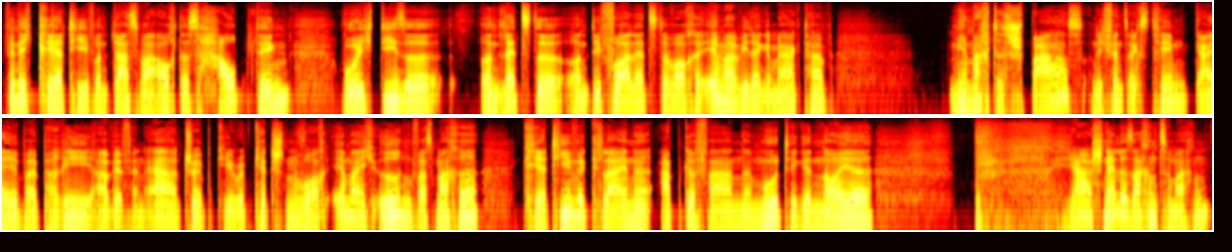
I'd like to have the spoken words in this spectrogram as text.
finde ich kreativ und das war auch das Hauptding, wo ich diese und letzte und die vorletzte Woche immer wieder gemerkt habe, mir macht es Spaß und ich finde es extrem geil bei Paris, AWFNR, Tripkey, Rip Kitchen, wo auch immer ich irgendwas mache, kreative, kleine, abgefahrene, mutige, neue, ja, schnelle Sachen zu machen.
